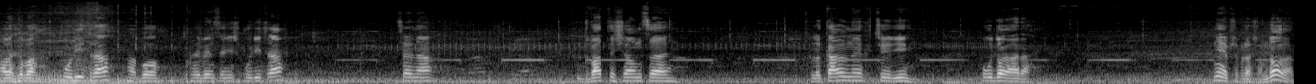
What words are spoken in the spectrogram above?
ale chyba pół litra, albo trochę więcej niż pół litra. Cena 2000 lokalnych, czyli pół dolara. Nie, przepraszam, dolar.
